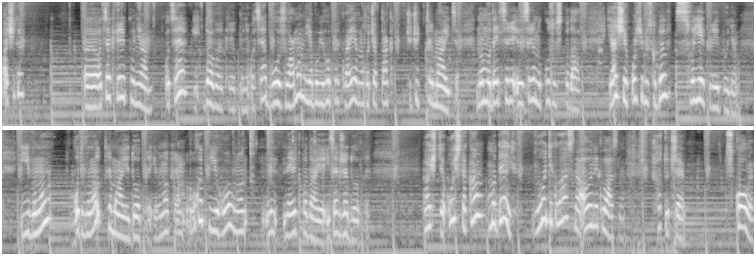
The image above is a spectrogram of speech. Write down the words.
Бачите? Е, оце кріплення, оце і добре кріплення. Оце було зламане, я б його приклеїв, ну хоча б так чуть-чуть тримається. Но модель все одно кузов спадав. Я ще потім зробив своє кріплення. І воно, от воно тримає добре, і воно прям рухати його, воно не відпадає, і це вже добре. Бачите, ось така модель. Вроді класна, але не класна. Що тут ще? Сколи.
